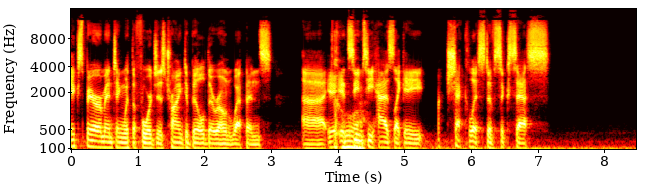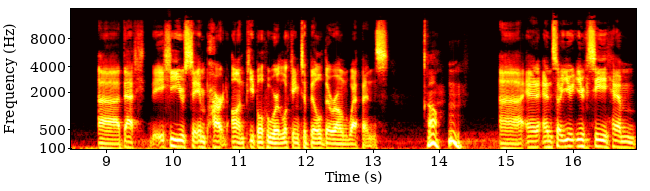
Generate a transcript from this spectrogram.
experimenting with the forges, trying to build their own weapons. Uh, it, Cool. it seems he has like a checklist of success uh, that he used to impart on people who were looking to build their own weapons. Oh, Uh, and, and so you, you see him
